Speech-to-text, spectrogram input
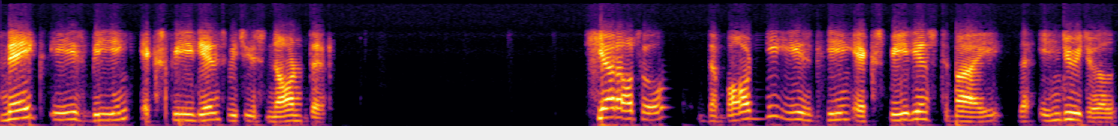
snake is being experienced which is not there. Here also the body is being experienced by the individual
